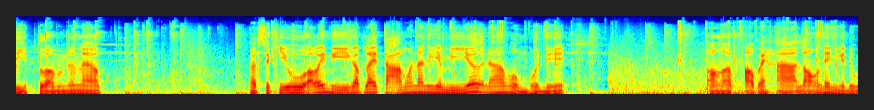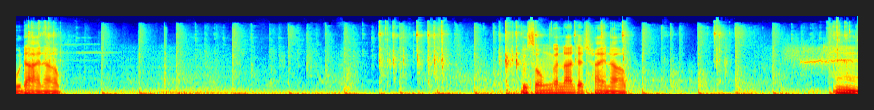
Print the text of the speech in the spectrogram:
ดีดตัวมันนั่นแหละครับอะสกิลเอาไว้หนีกับไล่ตามเพราะนั่นนี่จะมีเยอะนะครับผมผลนี้ลองแบบเอาไปหาลองเล่นกันดูได้นะครับ ดูทรงก็น่าจะใช่นะครับ อืม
